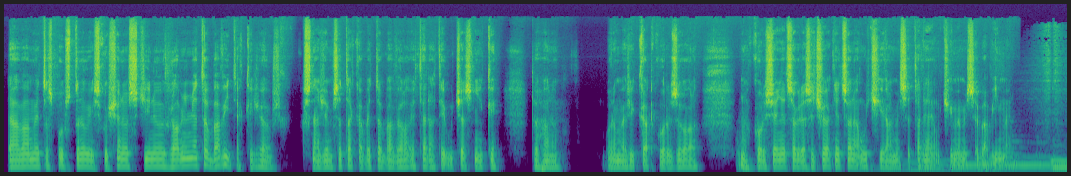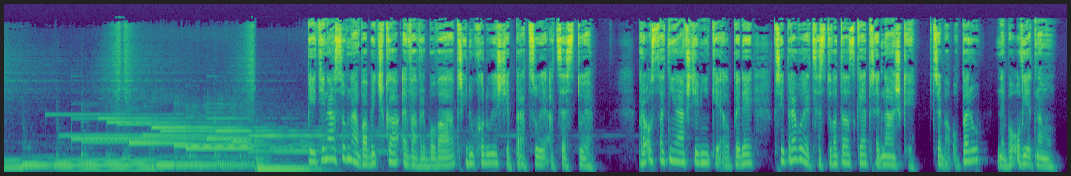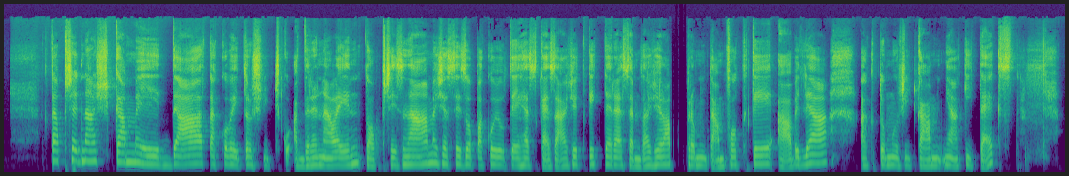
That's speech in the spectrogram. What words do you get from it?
Dává mi to spoustu nových zkušeností, no hlavně mě to baví taky, že snažím se tak, aby to bavilo i teda ty účastníky toho, no, budeme říkat kurzu, ale no, kurz je něco, kde se člověk něco naučí, ale my se tady neučíme, my se bavíme. Pětinásobná babička Eva Vrbová při důchodu ještě pracuje a cestuje. Pro ostatní návštěvníky Elpidy připravuje cestovatelské přednášky, třeba o Peru nebo o Větnamu. ta přednáška mi dá takovej trošičku adrenalin, to přiznám, že si zopakuju ty hezké zážitky, které jsem zažila, promítám fotky a videa a k tomu říkám nějaký text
